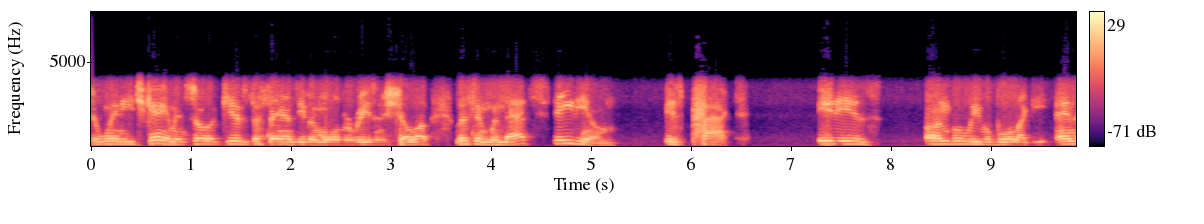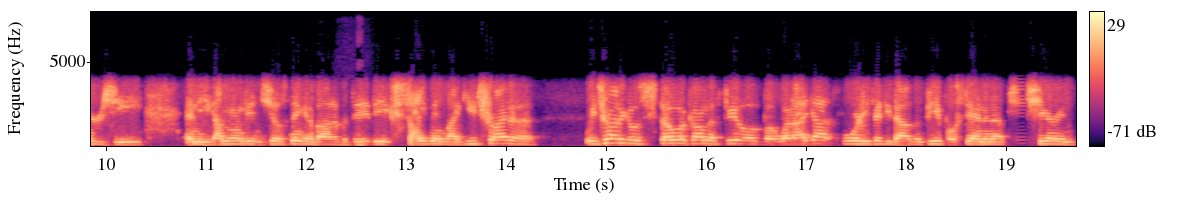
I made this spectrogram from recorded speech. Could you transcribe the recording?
to win each game. And so it gives the fans even more of a reason to show up. Listen, when that stadium is packed, it is unbelievable. Like the energy and the, I mean, I'm getting chills thinking about it, but the, the excitement, like you try to, we try to go stoic on the field, but when I got 40, 50,000 people standing up cheering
